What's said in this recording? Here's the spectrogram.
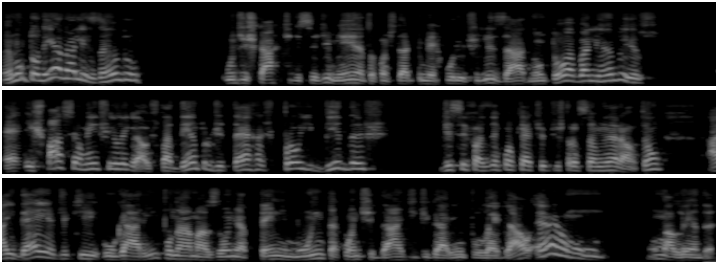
Eu não estou nem analisando o descarte de sedimento, a quantidade de mercúrio utilizado, não estou avaliando isso. É espacialmente ilegal, está dentro de terras proibidas de se fazer qualquer tipo de extração mineral. Então, a ideia de que o garimpo na Amazônia tem muita quantidade de garimpo legal é um, uma lenda.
